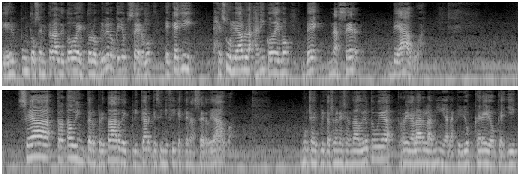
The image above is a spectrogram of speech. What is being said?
que es el punto central de todo esto, lo primero que yo observo es que allí Jesús le habla a Nicodemo de nacer de agua. Se ha tratado de interpretar, de explicar qué significa este nacer de agua. Muchas explicaciones se han dado. Yo te voy a regalar la mía, la que yo creo que allí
